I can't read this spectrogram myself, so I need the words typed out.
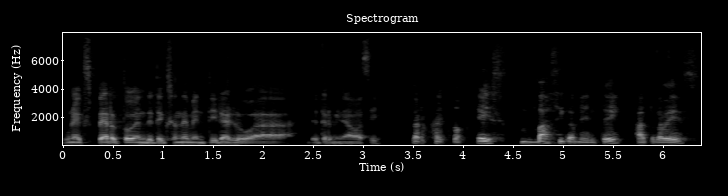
un experto en detección de mentiras lo ha determinado así. Perfecto. Es básicamente a través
